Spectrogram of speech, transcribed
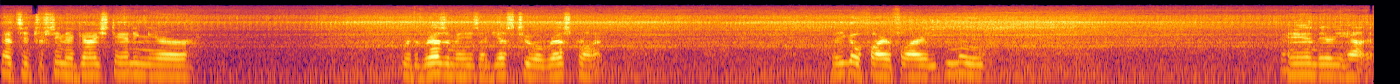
That's interesting. That guy standing there with the resumes, I guess, to a restaurant. There you go, Firefly. You can move. And there you have it.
